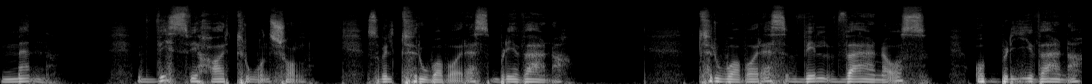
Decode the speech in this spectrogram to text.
Men hvis vi har troens skjold, så vil troa vår bli verna. Troa vår vil verne oss og bli verna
